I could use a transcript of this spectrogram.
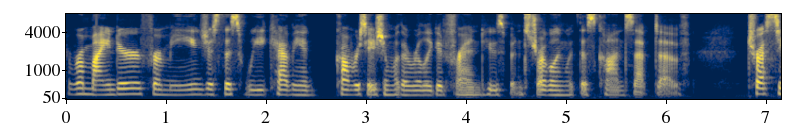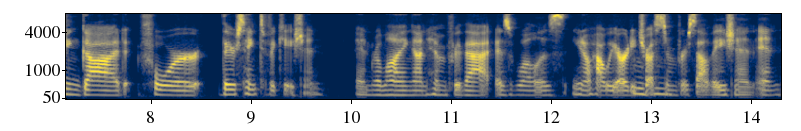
reminder for me just this week, having a conversation with a really good friend who's been struggling with this concept of trusting God for their sanctification and relying on him for that as well as you know how we already trust mm-hmm. him for salvation and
